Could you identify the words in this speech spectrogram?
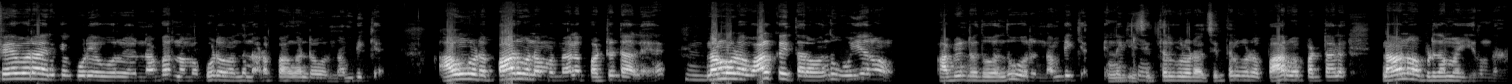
ஃபேவரா இருக்கக்கூடிய ஒரு நபர் நம்ம கூட வந்து நடப்பாங்கன்ற ஒரு நம்பிக்கை அவங்களோட பார்வை நம்ம மேல பட்டுட்டாலே. நம்மளோட வாழ்க்கை தரம் வந்து உயரும் அப்படின்றது வந்து ஒரு நம்பிக்கை. இன்னைக்கு. சித்தர்களோட சித்தர்களோட பார்வை பட்டாலே நானும் அப்படிதாம்மா இருந்தேன்.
